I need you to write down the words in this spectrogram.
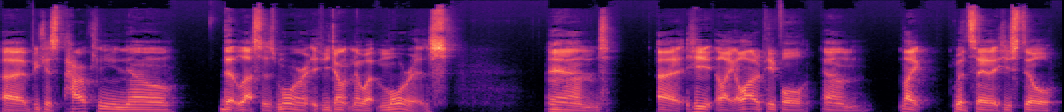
uh, because how can you know that less is more if you don't know what more is?" And uh, he, like a lot of people, um, like would say that he still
